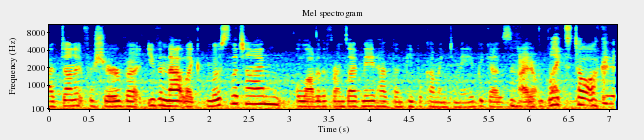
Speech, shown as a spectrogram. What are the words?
I've done it for sure. But even that, like most of the time, a lot of the friends I've made have been people coming to me because I Mhm. don't like to talk. Yeah.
